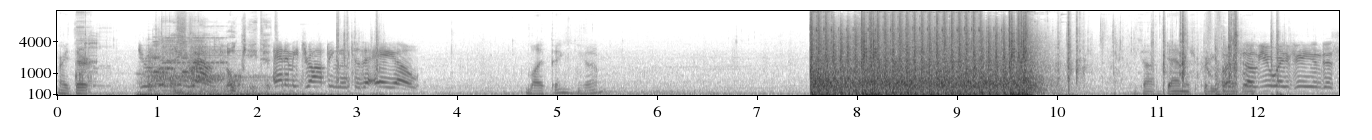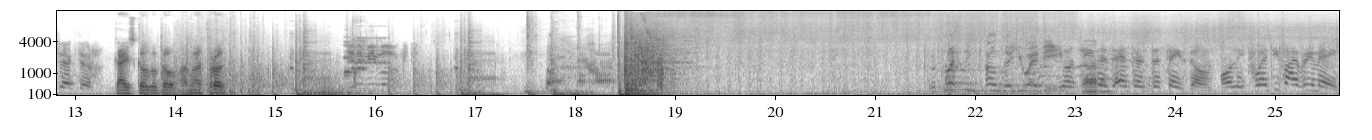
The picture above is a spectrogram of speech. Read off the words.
Right there. You're losing ground. Located. Enemy dropping into the AO. Light ping. You got him. He got damaged pretty Hostile badly. UAV in the sector. Guys, go, go, go. I'm gonna throw it. Requesting counter UAV. Your team has entered the safe zone. Only 25 remain.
